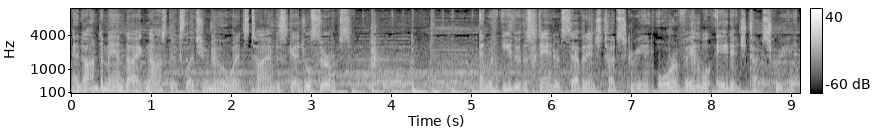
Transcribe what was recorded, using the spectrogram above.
And On-Demand Diagnostics lets you know when it's time to schedule service. And with either the standard 7-inch touchscreen or available 8-inch touchscreen,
